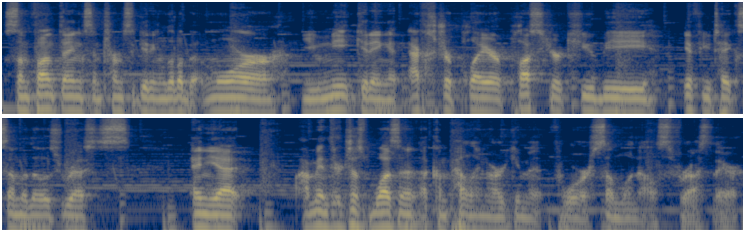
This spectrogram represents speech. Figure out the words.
some fun things in terms of getting a little bit more unique, getting an extra player plus your QB if you take some of those risks. And yet, I mean, there just wasn't a compelling argument for someone else for us there.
